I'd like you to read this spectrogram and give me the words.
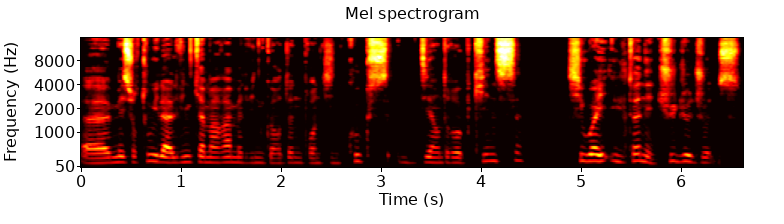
Mais surtout, il a Alvin Kamara, Melvin Gordon, Brandon Cooks, DeAndre Hopkins, T.Y. Hilton et Julio Jones.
